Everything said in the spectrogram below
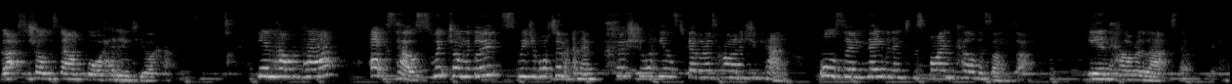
Relax the shoulders down, forehead into your hands. Inhale, prepare. Exhale, switch on the glutes, squeeze your bottom, and then push your heels together as hard as you can. Also, navel into the spine, pelvis under. Inhale, relax everything.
